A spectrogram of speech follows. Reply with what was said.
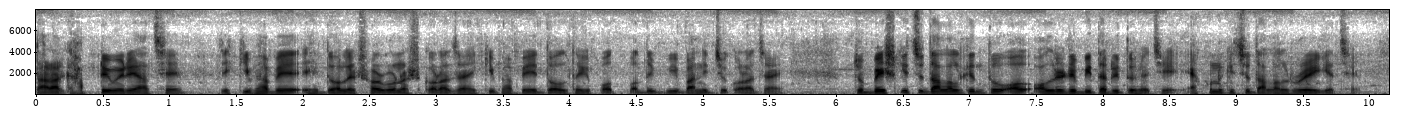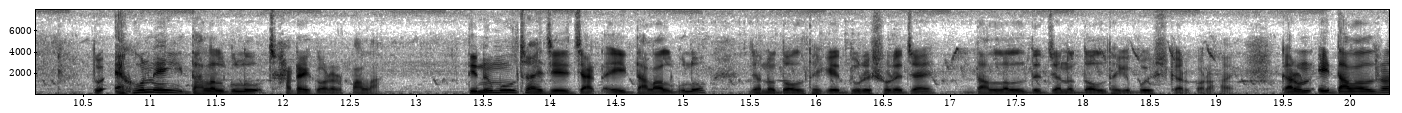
তারা ঘাপটি মেরে আছে যে কীভাবে এই দলের সর্বনাশ করা যায়, কীভাবে এই দল থেকে পদ পদবি বাণিজ্য করা যায়। তো বেশ কিছু দালাল কিন্তু অলরেডি বিতাড়িত হয়েছে এখনও কিছু দালাল রয়ে গেছে। তো এখন এই দালালগুলো ছাঁটাই করার পালা। তৃণমূল চায় যে এই দালালগুলো যেন দল থেকে দূরে সরে যায়, দালালদের যেন দল থেকে বহিষ্কার করা হয়। কারণ এই দালালরা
